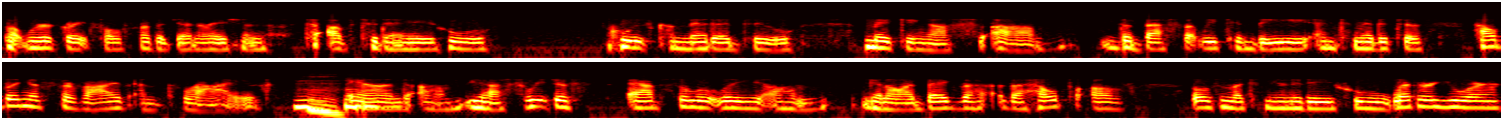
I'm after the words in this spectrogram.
but we're grateful for the generation to, of today who who is committed to making us um, the best that we can be and committed to helping us survive and thrive. Mm-hmm. And um, yes, we just absolutely, um, you know, I beg the, the help of those in the community who, whether you are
